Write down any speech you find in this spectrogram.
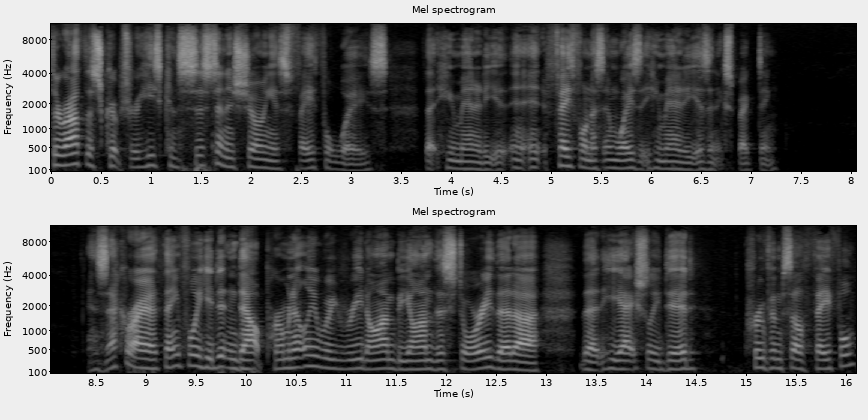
Throughout the scripture, he's consistent in showing his faithful ways that humanity, faithfulness in ways that humanity isn't expecting. And Zechariah, thankfully, he didn't doubt permanently. We read on beyond this story that, uh, that he actually did prove himself faithful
